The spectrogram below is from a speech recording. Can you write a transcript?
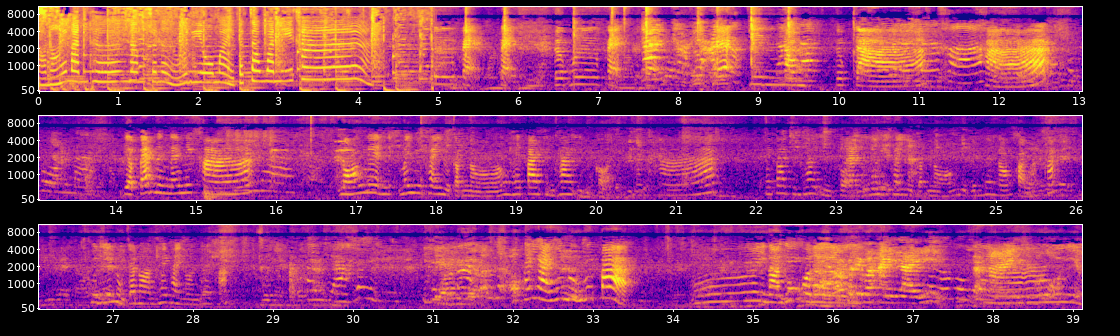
าวน้อยบันเทิงนำเสนอวิดีโอใหม่ประจำวันนี้ค่ะมือแปะแปะตบมือแปะแปะลูกแพะกินนมลูกจ๋าขาเดี๋ยวแป๊บหนึ่งได้ไหมคะ น้องเนี่ยไม่มีใครอยู่กับน้อง ให้ป้ากินข้าวอิ่มก่อนนะคะ ให้ป้ากินข้าวอิ่มก่อนไม่มีใครอยู่กับน้องอยู่เป็นเพื่อนน้องก่อนนะคะคืนนี้หนูจะนอนให้ใครนอนด้วยคะให้ยายให้ลุงให้ป้าโอ้ยนอนทุกคนเลยเขาเรียกว่าไฮไลท์สไน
